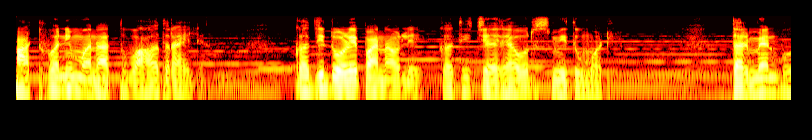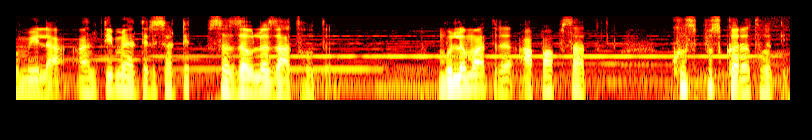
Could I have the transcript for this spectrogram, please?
आठवणी मनात वाहत राहिल्या. कधी डोळे पाणावले कधी चेहऱ्यावर स्मित उमटले. दरम्यान भूमीला अंतिम यात्रेसाठी सजवलं जात होतं. मुलं मात्र आपापसात खुसफुस करत होती.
